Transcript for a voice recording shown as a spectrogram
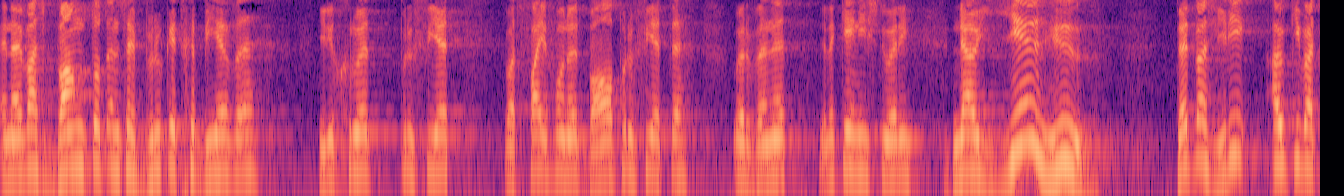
en hy was bang tot in sy broek het gebewe. Hierdie groot profeet wat 500 Baal profete oorwin het. Julle ken die storie. Nou Jehu, dit was hierdie ouetjie wat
